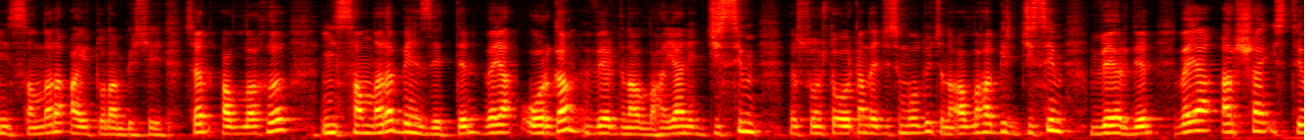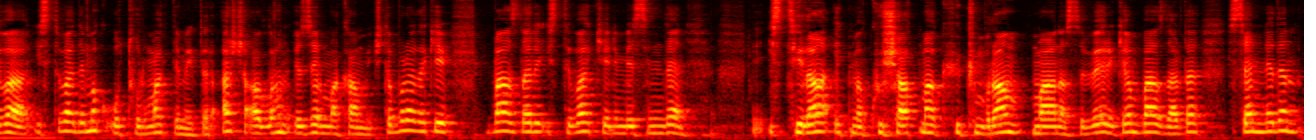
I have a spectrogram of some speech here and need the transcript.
insanlara ait olan bir şey. Sen Allah'ı insanlara benzettin veya organ verdin Allah'a. Yani cisim sonuçta organ da cisim olduğu için Allah'a bir cisim verdin veya arşa istiva. İstiva demek oturmak demektir. Arşa Allah'ın özel makamı. İşte buradaki bazıları istiva kelimesinden istila etme, kuşatmak, hükümran manası verirken bazıları da sen neden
